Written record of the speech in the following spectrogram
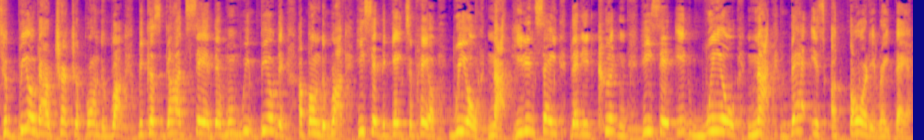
to build our church upon the rock because God said that when we build it upon the rock, He said the gates of hell will not. He didn't say that it couldn't, He said it will not. That is authority right there.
